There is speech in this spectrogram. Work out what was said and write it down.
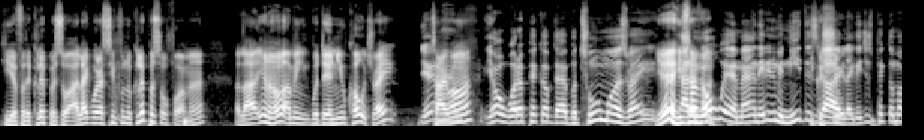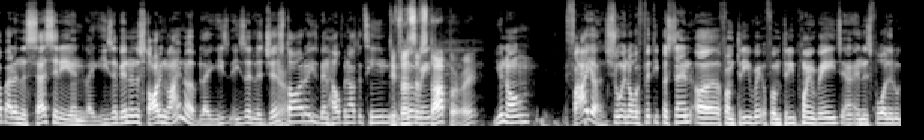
here for the Clippers. So I like what I've seen from the Clippers so far, man. A lot, you know. I mean, with their new coach, right? Yeah, Tyronn? man. Yo, what a pickup that Batum was, right? Yeah, he's out of having a- nowhere, man. They didn't even need this guy. shoot. Like they just picked him up out of necessity, and like he's been in the starting lineup. Like he's he's a legit Yeah. starter. He's been helping out the team. Defensive stopper, right? You know, fire shooting over fifty percent uh from three ra- from three point range uh, in this four little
